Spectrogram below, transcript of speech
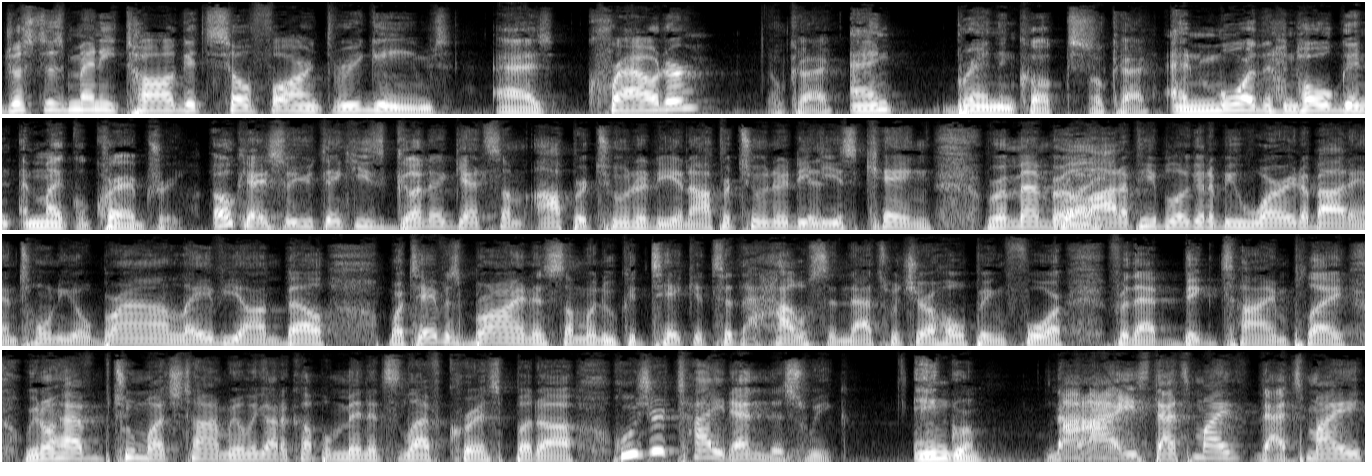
just as many targets so far in three games as Crowder okay. and Brandin Cooks. Okay. And more than Hogan and Michael Crabtree. Okay, so you think he's gonna get some opportunity, and opportunity is king. Remember, a lot of people are gonna be worried about Antonio Brown, Le'Veon Bell. Martavis Bryant is someone who could take it to the house, and that's what you're hoping for for that big time play. We don't have too much time; we only got a couple minutes left, Chris. But uh, who's your tight end this week? Engram. Nice. That's my that's my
